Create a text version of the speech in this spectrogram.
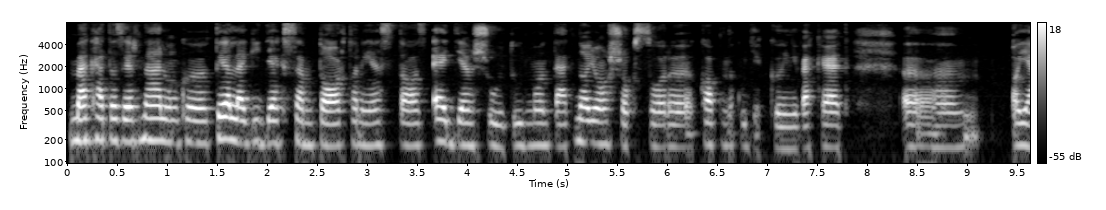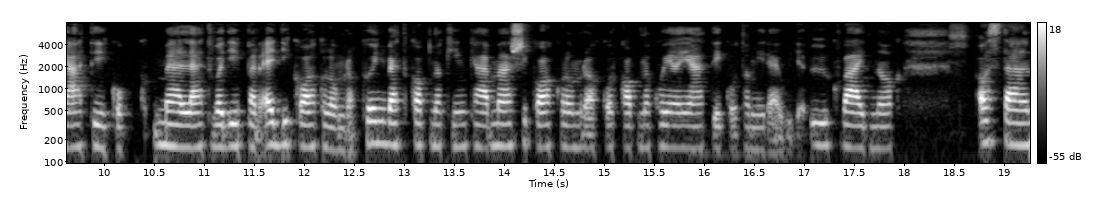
meg hát azért nálunk tényleg igyekszem tartani ezt az egyensúlyt, úgymond, tehát nagyon sokszor kapnak ugye könyveket a játékok mellett, vagy éppen egyik alkalomra könyvet kapnak inkább, másik alkalomra akkor kapnak olyan játékot, amire ugye ők vágynak, aztán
